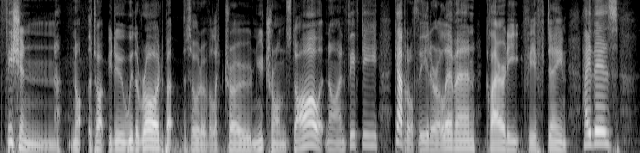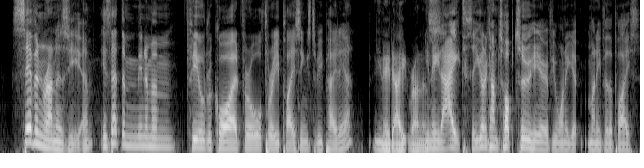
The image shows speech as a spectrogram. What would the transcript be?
Fission, not the type you do with a rod, but the sort of electro neutron style at nine fifty. Capital Theatre eleven. Clarity fifteen. Hey, there's Seven runners here. Is that the minimum field required for all three placings to be paid out? You need eight runners. You need eight. So you've got to come top two here if you want to get money for the place.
